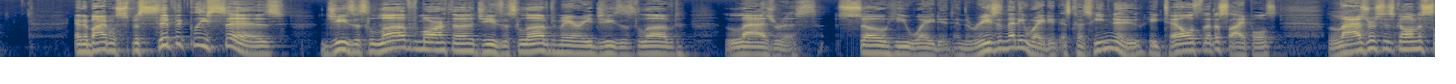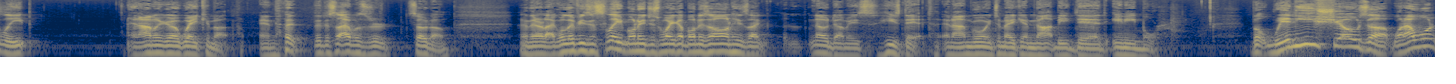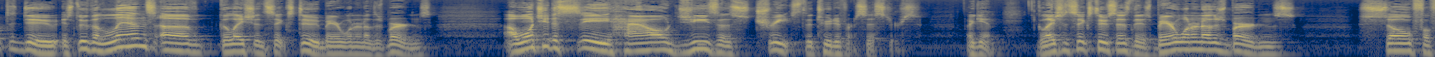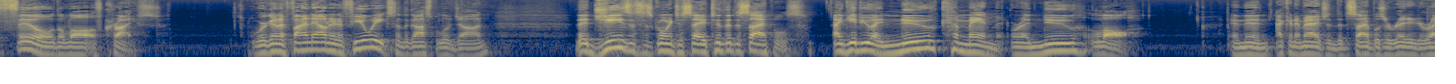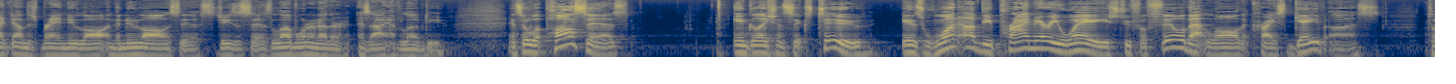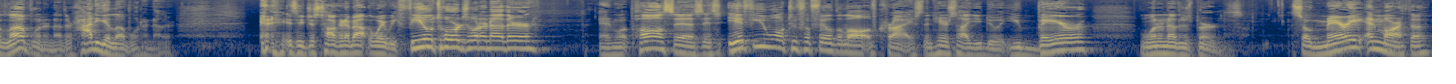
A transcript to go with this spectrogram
And the Bible specifically says Jesus loved Martha, Jesus loved Mary, Jesus loved Lazarus. So he waited. And the reason that he waited is because he knew, he tells the disciples, Lazarus has gone to sleep, and I'm going to go wake him up. And the, the, disciples are so dumb. And they're like, well, if he's asleep, won't he just wake up on his own? He's like, no, dummies, he's dead. And I'm going to make him not be dead anymore. But when he shows up, what I want to do is through the lens of Galatians 6 2, bear one another's burdens, I want you to see how Jesus treats the two different sisters. Again, Galatians 6 2 says this bear one another's burdens so fulfill the law of Christ. We're going to find out in a few weeks in the Gospel of John that Jesus is going to say to the disciples, I give you a new commandment or a new law. And then I can imagine the disciples are ready to write down this brand new law, and the new law is this Jesus says, Love one another as I have loved you. And so, what Paul says in Galatians 6 2 is one of the primary ways to fulfill that law that Christ gave us to love one another. How do you love one another? is he just talking about the way we feel towards one another? And what Paul says is if you want to fulfill the law of Christ, then here's how you do it you bear one another's burdens. So, Mary and Martha,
